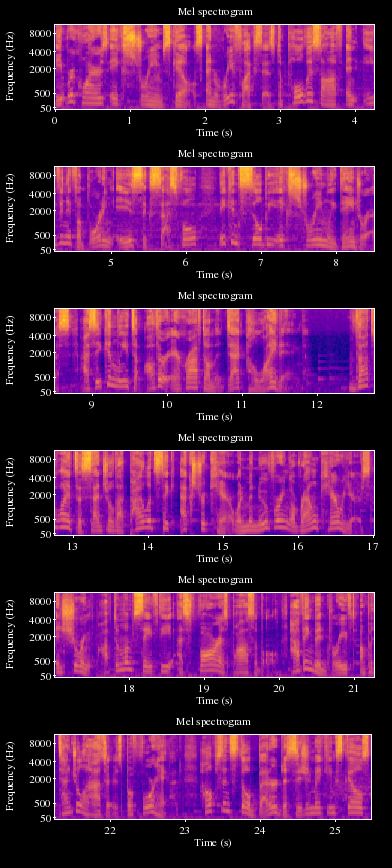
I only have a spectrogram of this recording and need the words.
It requires extreme skills and reflexes to pull this off and even if aborting is successful, it can still be extremely dangerous as it can lead to other aircraft on the deck colliding. That's why it's essential that pilots take extra care when maneuvering around carriers, ensuring optimum safety as far as possible. Having been briefed on potential hazards beforehand helps instill better decision-making skills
